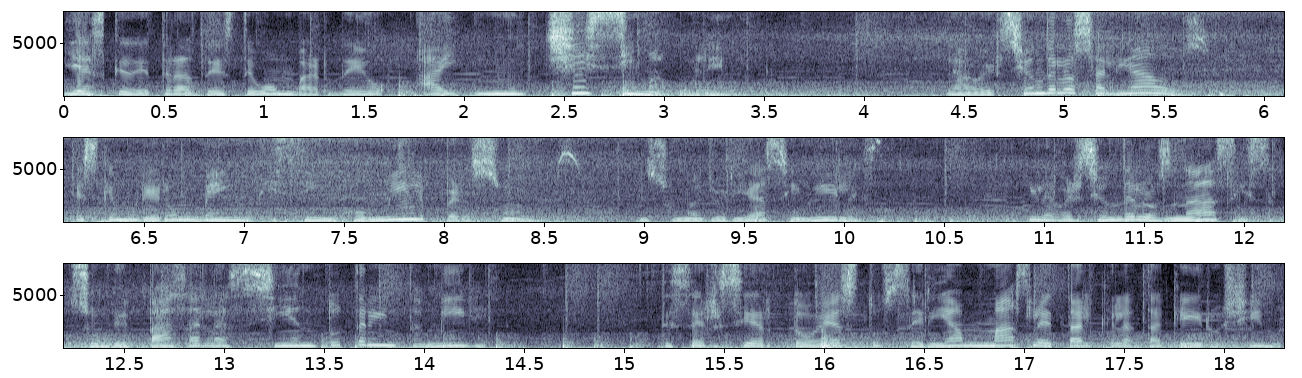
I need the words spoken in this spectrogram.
Y es que detrás de este bombardeo hay muchísima polémica. La versión de los aliados es que murieron 25.000 personas, en su mayoría civiles, y la versión de los nazis sobrepasa las 130.000 de ser cierto esto, sería más letal que el ataque a Hiroshima.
